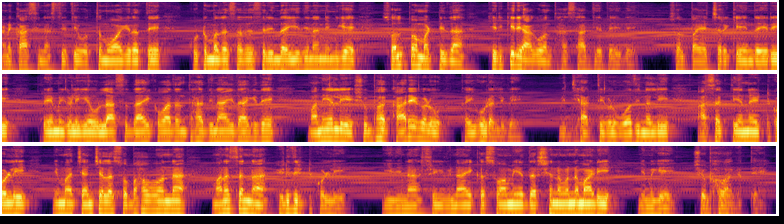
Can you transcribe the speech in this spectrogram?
ಹಣಕಾಸಿನ ಸ್ಥಿತಿ ಉತ್ತಮವಾಗಿರುತ್ತೆ. ಕುಟುಂಬದ ಸದಸ್ಯರಿಂದ ಈ ದಿನ ನಿಮಗೆ ಸ್ವಲ್ಪ ಮಟ್ಟಿದ ಕಿರಿಕಿರಿ ಆಗುವಂತಹ ಸಾಧ್ಯತೆ ಇದೆ. ಸ್ವಲ್ಪ ಎಚ್ಚರಿಕೆಯಿಂದ ಇರಿ. ಪ್ರೇಮಿಗಳಿಗೆ ಉಲ್ಲಾಸದಾಯಕವಾದಂತಹ ದಿನ ಇದಾಗಿದೆ. ಮನೆಯಲ್ಲಿ ಶುಭ ಕಾರ್ಯಗಳು ಕೈಗೂಡಲಿವೆ. ವಿದ್ಯಾರ್ಥಿಗಳು ಓದಿನಲ್ಲಿ ಆಸಕ್ತಿಯನ್ನು ಇಟ್ಟುಕೊಳ್ಳಿ. ನಿಮ್ಮ ಚಂಚಲ ಸ್ವಭಾವವನ್ನು, ಮನಸ್ಸನ್ನು ಹಿಡಿದಿಟ್ಟುಕೊಳ್ಳಿ. ಈ ದಿನ ಶ್ರೀ ವಿನಾಯಕ ಸ್ವಾಮಿಯ ದರ್ಶನವನ್ನು ಮಾಡಿ ನಿಮಗೆ ಶುಭವಾಗುತ್ತೆ.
